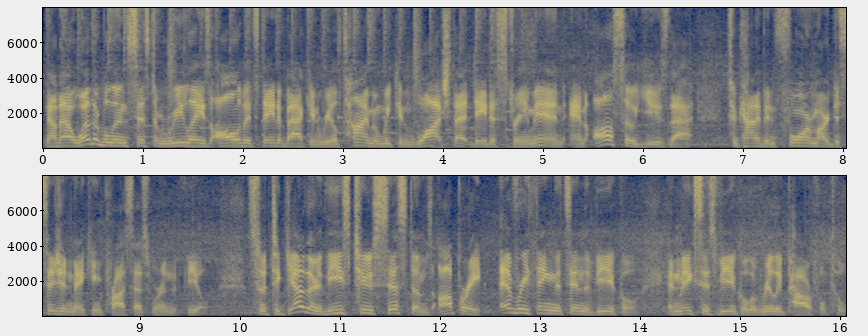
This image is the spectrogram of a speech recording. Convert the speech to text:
Now that weather balloon system relays all of its data back in real time and we can watch that data stream in and also use that to kind of inform our decision-making process we're in the field. So together, these two systems operate everything that's in the vehicle and makes this vehicle a really powerful tool.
